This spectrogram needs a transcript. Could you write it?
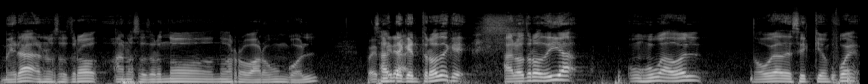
Mira, a nosotros, a nosotros no, nos robaron un gol. Pues o sea, mira. de que entró de que al otro día un jugador, no voy a decir quién fue,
